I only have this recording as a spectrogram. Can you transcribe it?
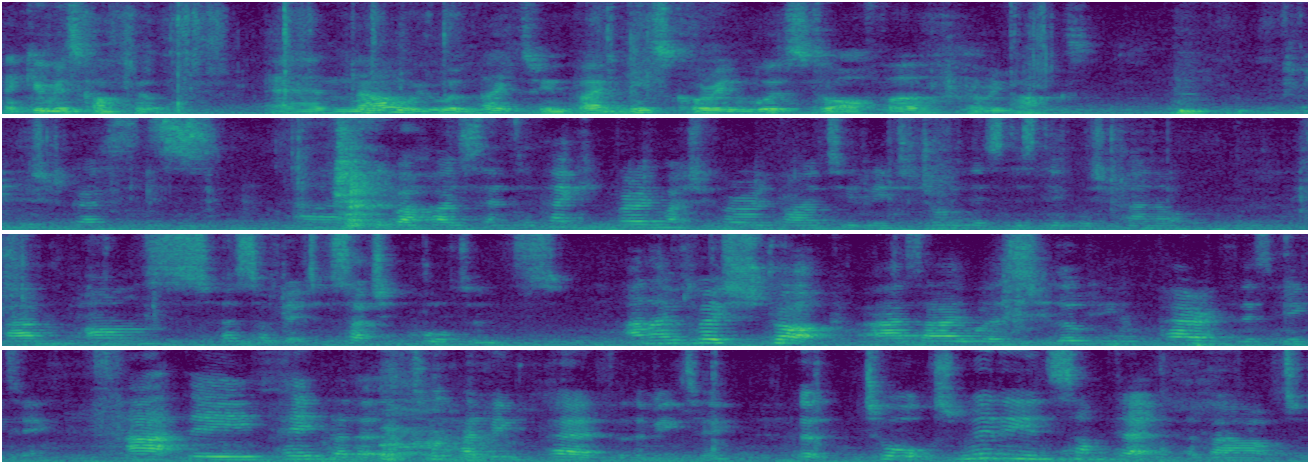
Thank you, Ms. Kornfeld. And now we would like to invite Ms. Corinne Woods to offer her remarks. Distinguished guests at the Baha'i Centre, thank you very much for inviting me to join this distinguished panel um, on a subject of such importance. And I was very struck as I was looking and preparing for this meeting at the paper that had been prepared for the meeting that talks really in some depth about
